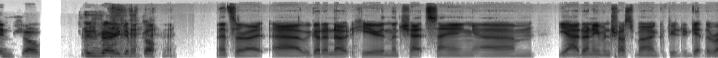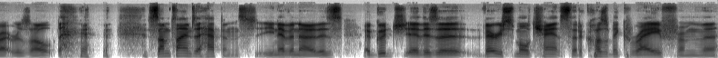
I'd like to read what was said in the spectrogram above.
in, so it's very difficult. That's all right. Uh, we got a note here in the chat saying, um, "Yeah, I don't even trust my own computer to get the right result." Sometimes it happens. You never know. There's a good, uh, there's a very small chance that a cosmic ray from the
